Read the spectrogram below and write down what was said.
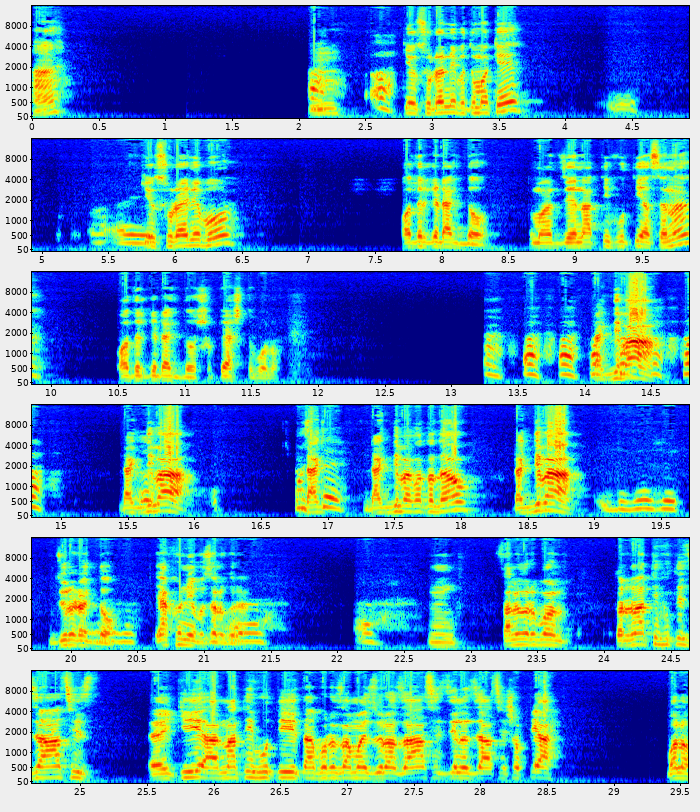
হ্যাঁ। কেউ ছুটাই নেবে তোমাকে? কেউ ছুটাই নেব? ওদেরকে ডাক দাও। তোমার যে নাতি পুতি আছে না ওদেরকে ডাক দাও সবকে আসতে বলো। ডাক দিবা? ডাক দিবা? ডাক দিবা কথা দাও? ডাক দিবা? জোরে ডাক দাও। এখনই চালু করে। হুম চালু করে বল। তোর নাতি পুতি যা আছিস এই কি? আর নাতি পুতি তারপরে জামাই জোড়া যা আছে জিনিস যা আছে সব কি বলো।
